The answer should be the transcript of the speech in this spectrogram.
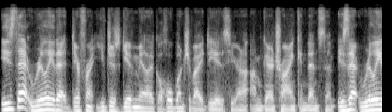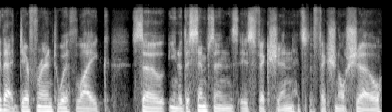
is that really that different? You've just given me like a whole bunch of ideas here, and I'm going to try and condense them. Is that really that different with like, so, you know, The Simpsons is fiction, it's a fictional show,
